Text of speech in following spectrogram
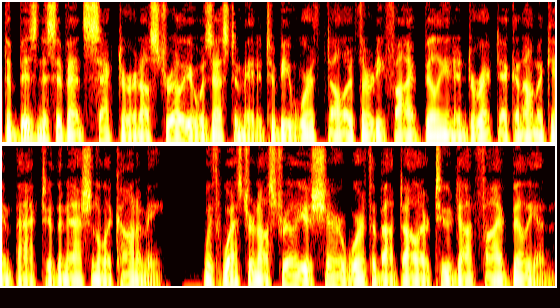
the business events sector in Australia was estimated to be worth 35 billion in direct economic impact to the national economy, with Western Australia's share worth about 2.5 billion.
